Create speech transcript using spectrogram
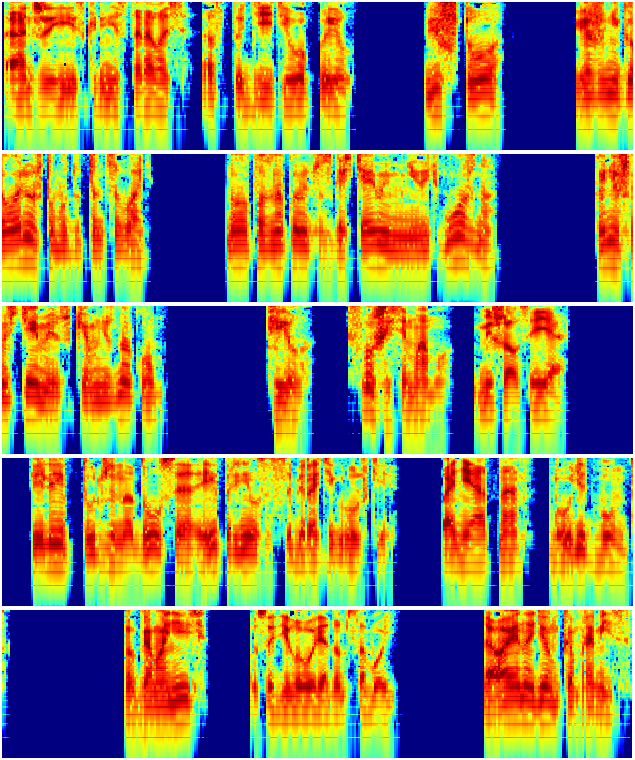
Анжи искренне старалась остудить его пыл. «И что? Я же не говорю, что буду танцевать. Но познакомиться с гостями мне ведь можно. Конечно, с теми, с кем не знаком». «Фил, слушайся маму», — вмешался я. Филипп тут же надулся и принялся собирать игрушки. Понятно, будет бунт. «Угомонись», — усадил его рядом с собой. «Давай найдем компромисс.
